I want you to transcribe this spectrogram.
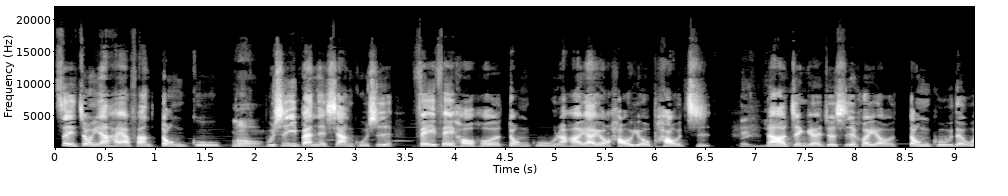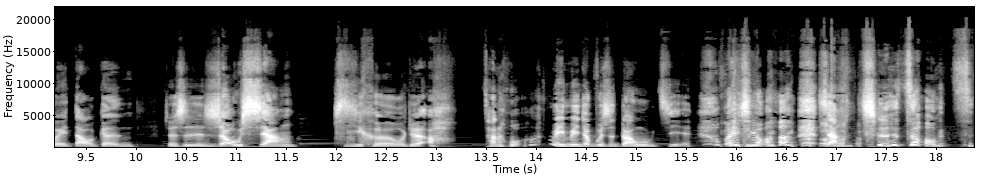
最重要还要放冬菇，哦，不是一般的香菇，是肥肥厚厚的冬菇，然后要用蚝油泡制，哎然后整个就是会有冬菇的味道跟就是肉香集合，我觉得啊。惨了我，明明就不是端午节，为什么想吃粽子？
